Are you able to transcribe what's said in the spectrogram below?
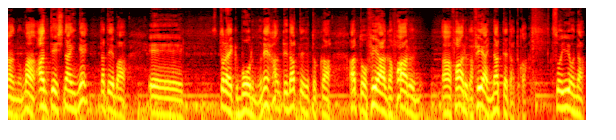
あのまあ、安定しないね、例えば、えー、ストライク、ボールの、ね、判定だったりとか、あとフェアがファールあファールがフェアになってたとか、そういうような、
